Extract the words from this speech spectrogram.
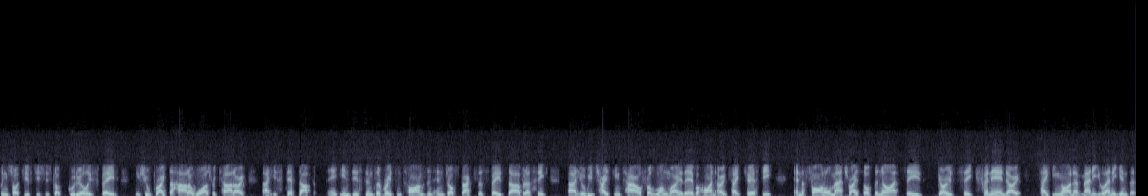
Slingshot Gypsy. She's got good early speed. I think she'll break the heart of Wise Ricardo. Uh, he's stepped up in distance of recent times and, and drops back to the speed star, but I think uh, he'll be chasing tail for a long way there behind OK Kirsty. And the final match race of the night sees Go Seek Fernando taking on at Matty Lanigan's at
